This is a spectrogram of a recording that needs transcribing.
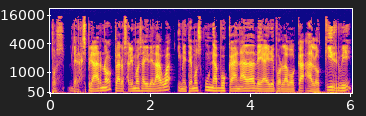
pues, de respirar, ¿no? Claro, salimos ahí del agua y metemos una bocanada de aire por la boca a lo Kirby,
